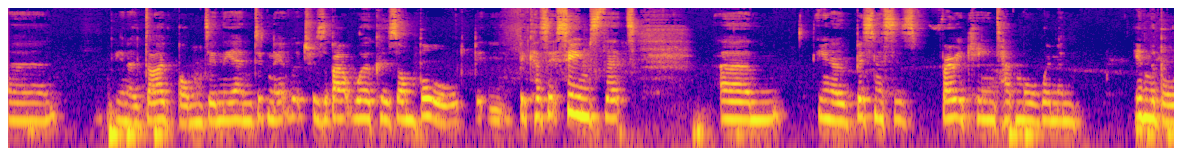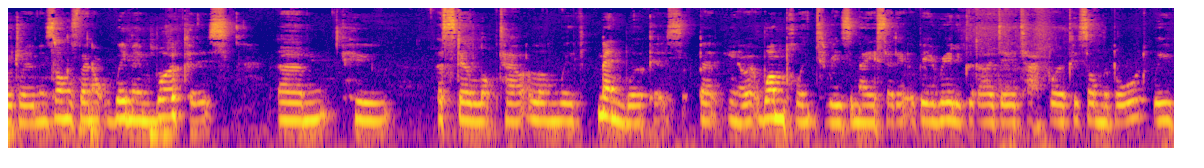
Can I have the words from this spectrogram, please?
uh, you know, dive bombed in the end, didn't it? Which was about workers on board, because it seems that um, you know business is very keen to have more women in the boardroom, as long as they're not women workers um, who are still locked out along with men workers. But you know, at one point, Theresa May said it would be a really good idea to have workers on the board. We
